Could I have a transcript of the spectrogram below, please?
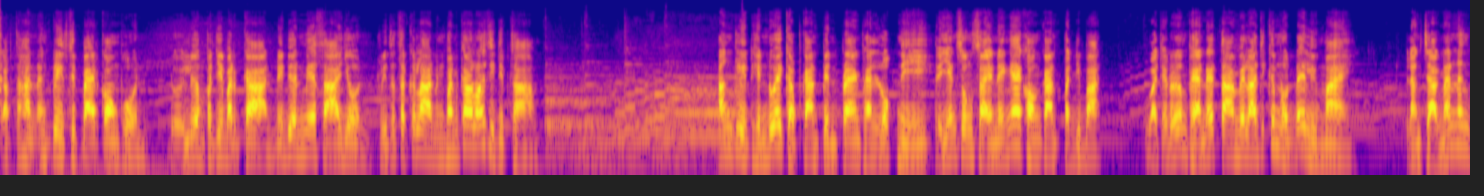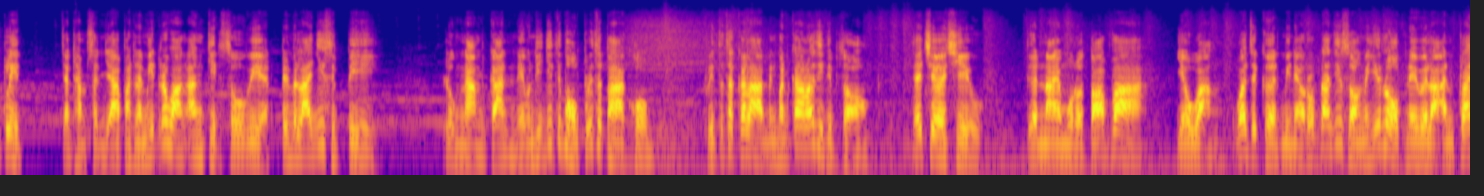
กับทหารอังกฤษ 18 กองพล โดยเริ่มปฏิบัติการในเดือนเมษายนคริสตศักราช1943 อังกฤษเห็นด้วยกับการเปลี่ยนแปลงแผนลบนี้ แต่ยังสงสัยในแง่ของการปฏิบัติ ว่าจะเริ่มแผนได้ตามเวลาที่กำหนดได้หรือไม่ หลังจากนั้นอังกฤษจะทำสัญญาพันธมิตรระหว่างอังกฤษโซเวียตเป็นเวลา 20 ปี ลงนามกันในวันที่ 26 พฤษภาคมคริสตศักราช 1942 แต่เชอร์ชิลเตือนนายโมโลตอฟว่าอย่าหวังว่าจะเกิดมีแนวรบด้านที่ 2 ในยุโรปในเวลาอันใกล้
